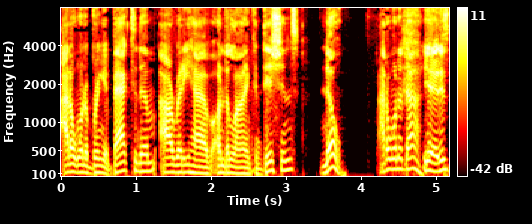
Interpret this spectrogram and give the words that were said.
I don't want to bring it back to them. I already have underlying conditions. No, I don't want to die. Yeah, this.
